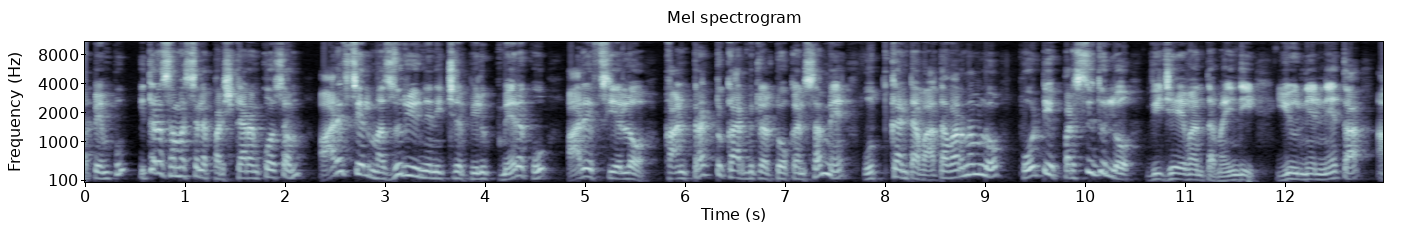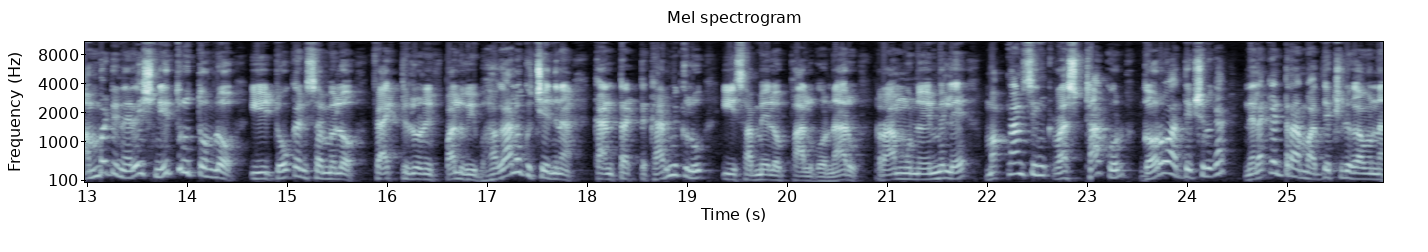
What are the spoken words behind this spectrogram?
పెంపు ఇతర సమస్యల పరిష్కారం కోసం ఆర్ఎఫ్సిఎల్ మజూర్ యూనియన్ ఇచ్చిన పిలుపు మేరకు ఆర్ఎఫ్సిఎల్లో కాంట్రాక్టు కార్మికుల టోకన్ సమ్మె ఉత్కంఠ వాతావరణంలో పోటీ పరిస్థితుల్లో విజయవంతమైంది. యూనియన్ నేత అంబటి నరేష్ నేతృత్వంలో ఈ టోకన్ సమ్మెలో ఫ్యాక్టరీలోని పలు విభాగాలకు చెందిన కాంట్రాక్ట్ కార్మికులు ఈ సమ్మెలో పాల్గొన్నారు. రామ్గుండం ఎమ్మెల్యే మక్నాన్ సింగ్ రష్ ఠాకూర్ గౌరవ అధ్యక్షుడిగా నెలకంటి రామ అధ్యక్షుడిగా ఉన్న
